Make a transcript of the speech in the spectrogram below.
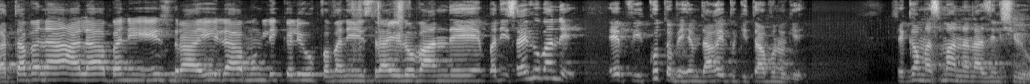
كتبنا على بني اسرائيل مونږ لیکلیو په بني اسرائيل باندې بني اسرائيل باندې اي في كتبهم دغه په کتابونو کې چې کوم اسمان نه نازل شوی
